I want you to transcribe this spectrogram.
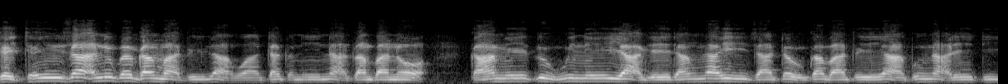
ဒိဋ္ဌိဉ္စအနုပကမ္မသီလဝါတတနိနသံပန္နောကာမေတုဝိနေယကေတံနာဟိဇာတုကဗ္ဗတေယပုဏ္ဏရေတိ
